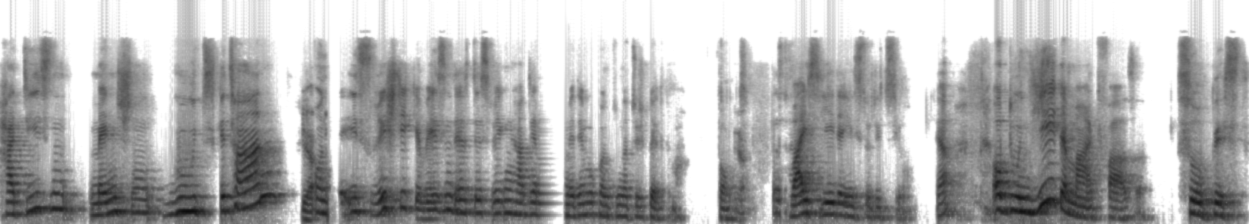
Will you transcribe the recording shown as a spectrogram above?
hat diesen Menschen gut getan ja. und er ist richtig gewesen. Deswegen hat er mit dem Konto natürlich Geld gemacht. Punkt. Ja. Das weiß jede Institution. Ja? Ob du in jeder Marktphase so bist,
